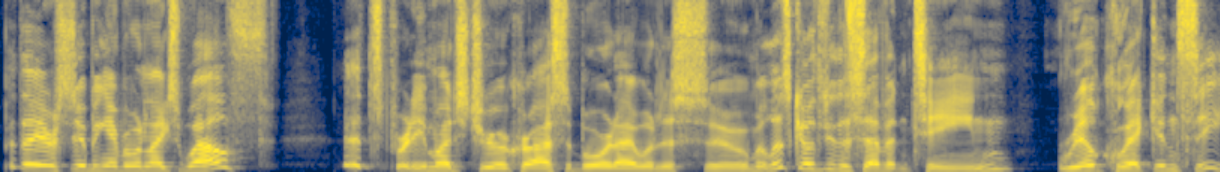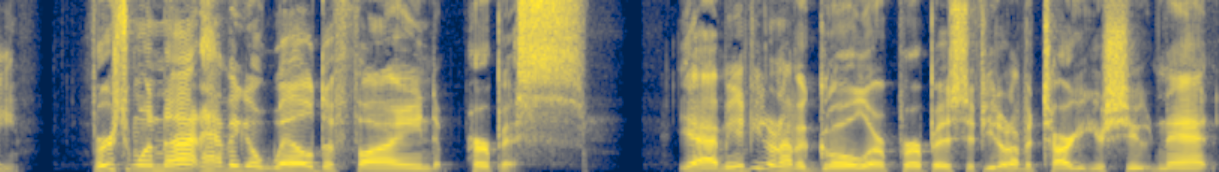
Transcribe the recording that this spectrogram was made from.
But they're assuming everyone likes wealth. It's pretty much true across the board, I would assume. But let's go through the 17 real quick and see. First one, not having a well defined purpose. Yeah, I mean, if you don't have a goal or a purpose, if you don't have a target you're shooting at,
